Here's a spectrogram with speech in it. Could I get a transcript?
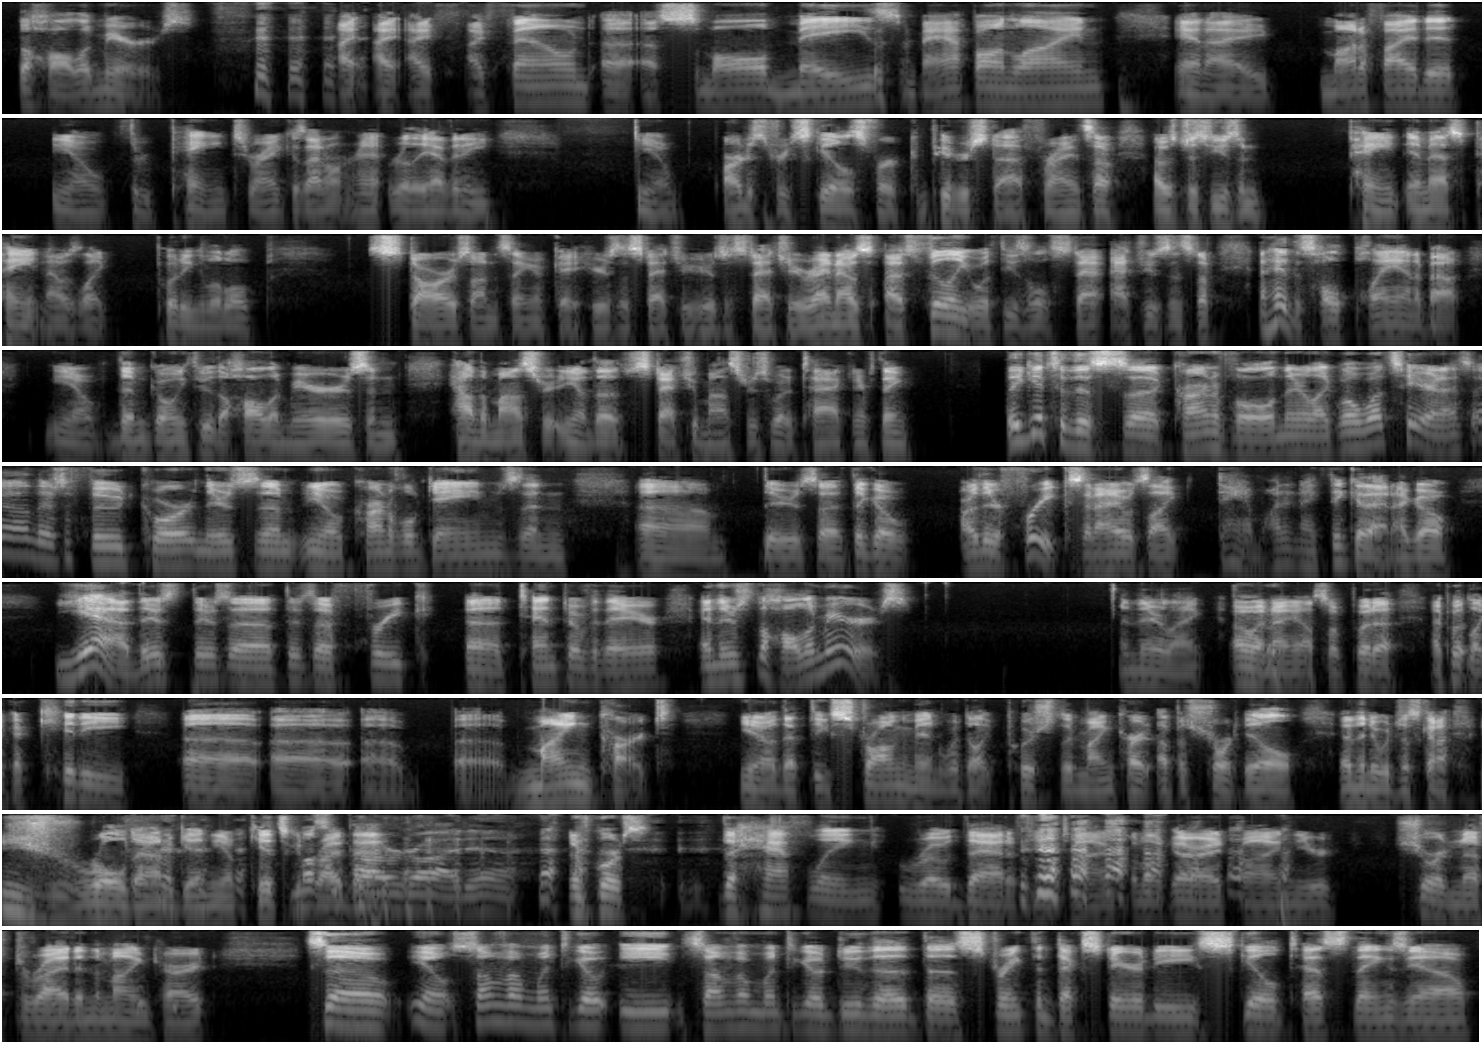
the Hall of Mirrors. I, I, I, I found a, a small maze map online and I modified it, you know, through paint, right? Because I don't really have any, you know, artistry skills for computer stuff, right? So I was just using paint, MS Paint, and I was like putting little stars on saying, okay, here's a statue, here's a statue, right? And I was, I was filling it with these little statues and stuff. I had this whole plan about, you know, them going through the Hall of Mirrors and how the monster, you know, the statue monsters would attack and everything. They get to this uh, carnival and they're like, well, what's here? And I said, oh, there's a food court and there's, um, you know, carnival games and, um, there's, uh, they go, are there freaks? And I was like, damn, why didn't I think of that? And I go, yeah, there's, there's a, there's a freak, uh, tent over there and there's the Hall of Mirrors. And they're like, oh, and I also put a, I put like a kitty, uh, uh, uh, uh, mine cart, you know, that these strong men would like push the mine cart up a short hill and then it would just kind of roll down again. You know, kids could ride that. ride, yeah. And of course, the halfling rode that a few times. I'm like, all right, fine, you're short enough to ride in the mine cart. So, you know, some of them went to go eat, some of them went to go do the, the strength and dexterity skill test things, you know.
